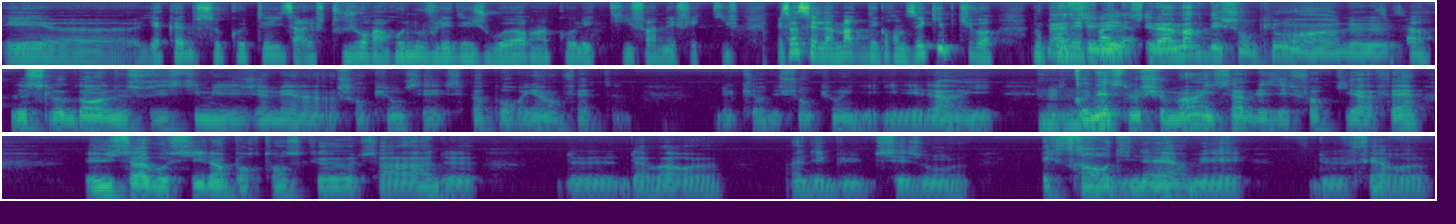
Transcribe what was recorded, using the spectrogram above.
Et il y a quand même ce côté, ils arrivent toujours à renouveler des joueurs, un collectif, un effectif. Mais ça, c'est la marque des grandes équipes, tu vois. Donc bah, c'est la marque des champions. Hein. Le, le, slogan ne sous-estimez jamais un champion, c'est pas pour rien en fait le cœur du champion, il, est là. Ils, mm, mm. connaissent le chemin, ils savent les efforts qu'il y a à faire. Et ils savent aussi l'importance que ça a de, d'avoir euh, un début de saison euh, extraordinaire, mais de faire euh,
